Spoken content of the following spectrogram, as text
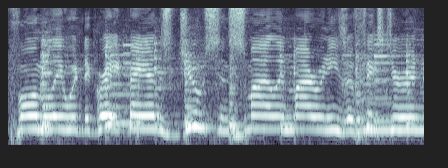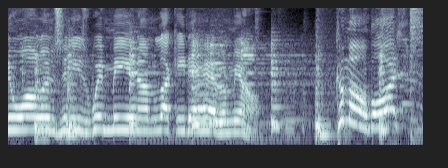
Formerly with the great bands Juice and Smiling Myron, he's a fixture in New Orleans and he's with me, and I'm lucky to have him, y'all. Come on, boys.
